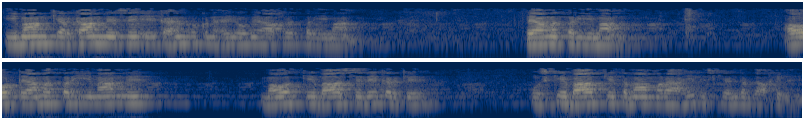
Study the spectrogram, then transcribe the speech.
ایمان کے ارکان میں سے ایک اہم رکن ہے یوم آخرت پر ایمان، قیامت پر ایمان۔ اور قیامت پر ایمان میں موت کے بعد سے لے کر کے اس کے بعد کے تمام مراحل اس کے اندر داخل ہیں۔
